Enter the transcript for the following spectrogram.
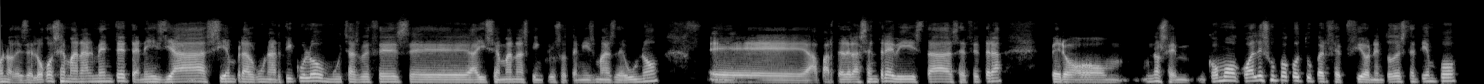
bueno, desde luego semanalmente tenéis ya siempre algún artículo, muchas veces hay semanas que incluso tenéis más de uno, aparte de las entrevistas, etcétera, pero no sé, ¿cómo, ¿cuál es un poco tu percepción en todo este tiempo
